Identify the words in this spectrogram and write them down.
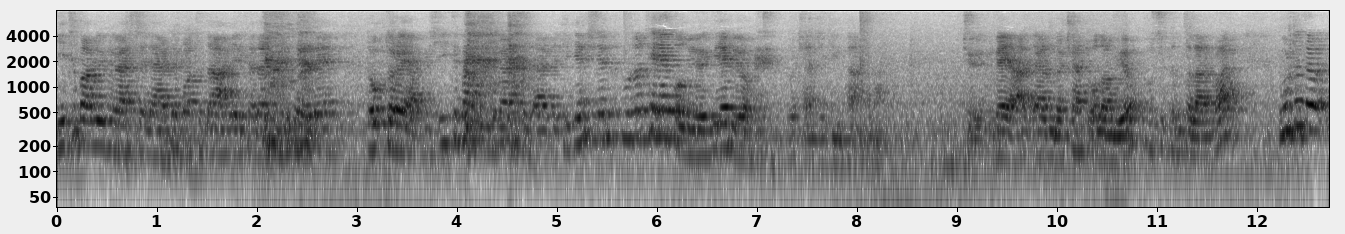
itibarlı üniversitelerde, Batı'da, Amerika'da, İngiltere'de doktora yapmış, itibarlı üniversitelerdeki gençlerimiz burada telef oluyor, giremiyor doçentlik imtihanına. Veya yarın doçent olamıyor, bu sıkıntılar var. Burada da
